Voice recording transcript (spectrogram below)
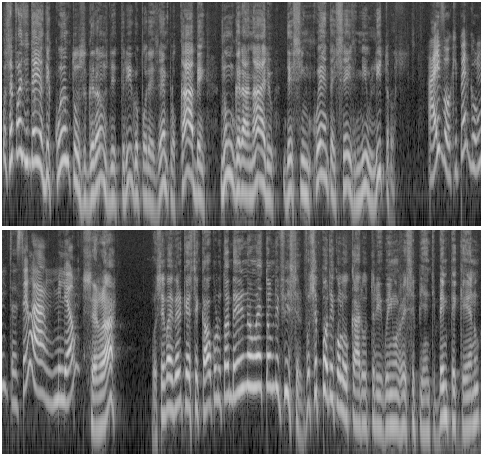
Você faz ideia de quantos grãos de trigo, por exemplo, cabem num granário de 56 mil litros? Ai, vô, que pergunta. Sei lá, um milhão? Será? Você vai ver que esse cálculo também não é tão difícil. Você pode colocar o trigo em um recipiente bem pequeno,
